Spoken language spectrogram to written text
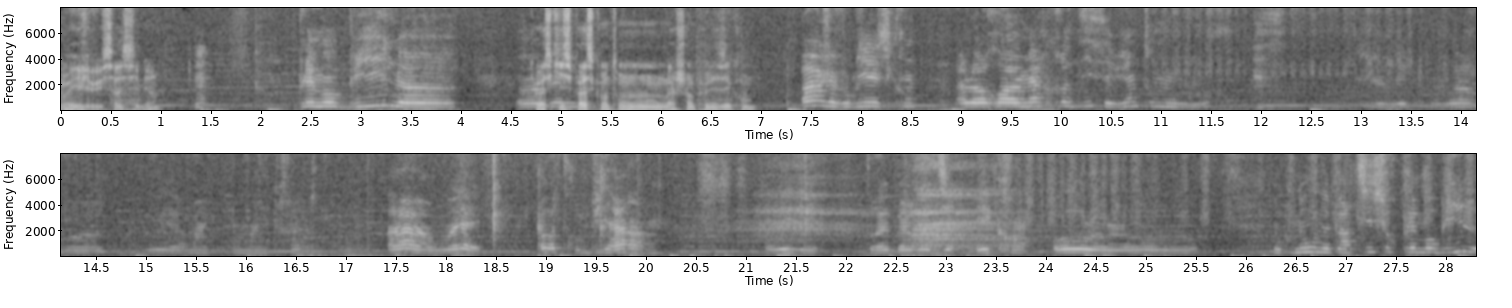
Oui, j'ai vu ça, c'est bien. Playmobil. Euh, euh, Tu vois ce qui se passe quand on lâche un peu les écrans? Ah, j'avais oublié les écrans. Alors, euh, mercredi, c'est bientôt mon jour. Je vais pouvoir euh, jouer à, Mi- à Minecraft. Ah, ouais. Oh, trop bien. Oui, le redire écran. Oh là là. Donc, nous, on est parti sur Playmobil.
